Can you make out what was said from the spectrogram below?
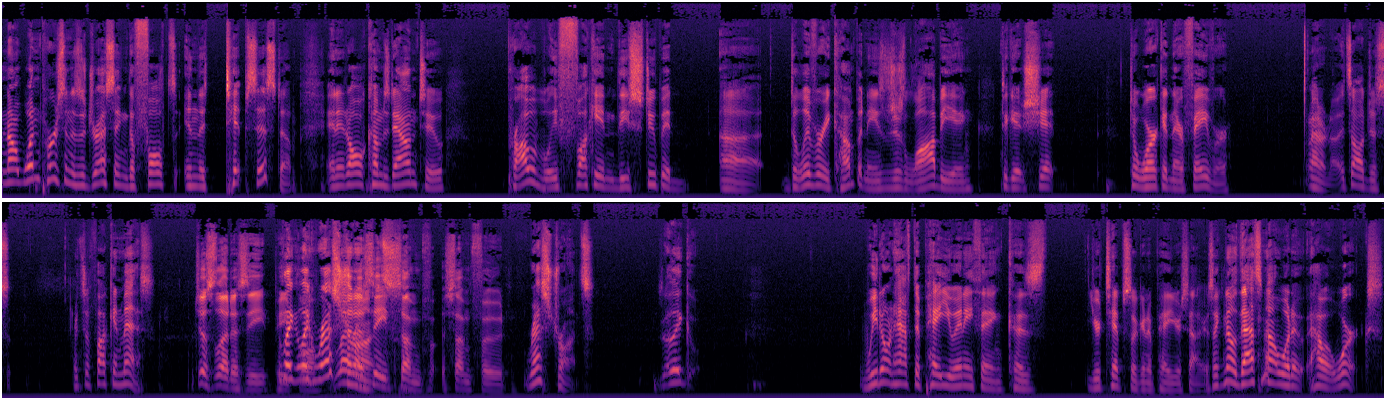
Not one person is addressing the faults in the tip system, and it all comes down to probably fucking these stupid uh, delivery companies just lobbying to get shit to work in their favor. I don't know. It's all just it's a fucking mess. Just let us eat. People. Like- like restaurants. Let us eat some some food. Restaurants, like we don't have to pay you anything because your tips are going to pay your salary. It's like no, that's not what it, how it works.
